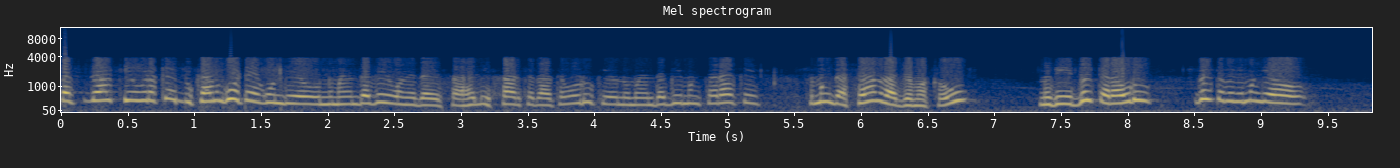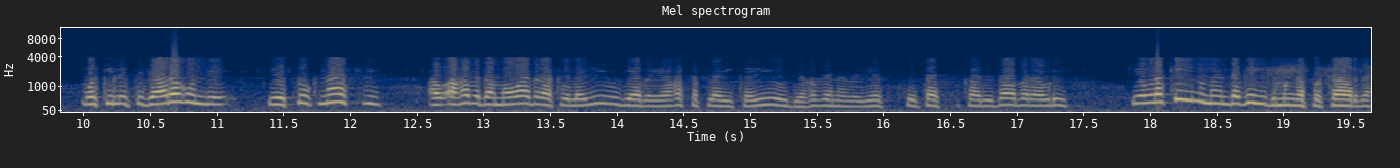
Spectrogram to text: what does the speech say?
بس دا چې ورکه دکان ګوټی غوندې او نمایندګۍ غوندې د ساحلي ښار کې راته وړو کې نمایندګۍ موږ ته راکړي چې موږ دا شیان را جمع کوو نو دې دلته راوړو دلته به موږ یو وکیل تجاره غوندې یو څوک ناست وي او هغه به دا مواد راټولوي او بیا به یې هغه سپلای کوي او د هغه ځای نه به بیا چې تاسو په کار یو دا به راوړي یو ورکۍ نمایندګۍ زمونږ په کار ده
